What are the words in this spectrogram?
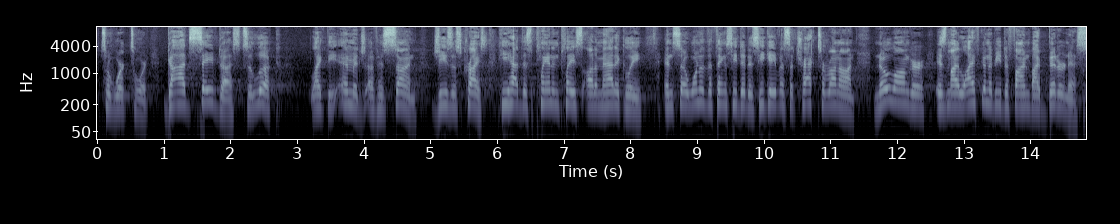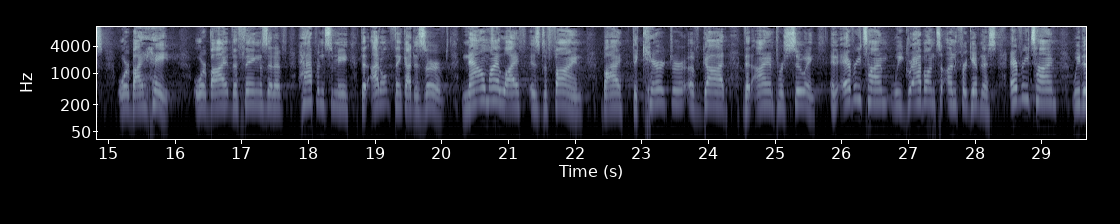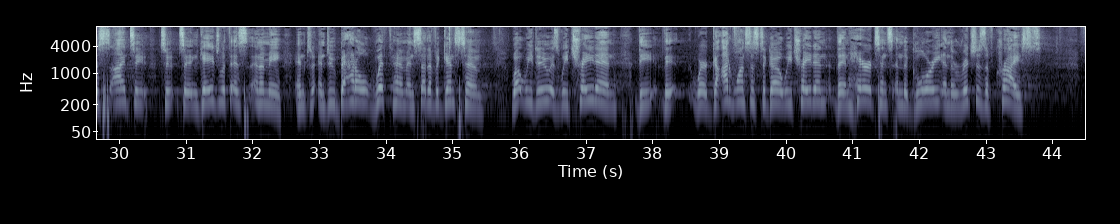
to work toward. God saved us to look like the image of his son, Jesus Christ. He had this plan in place automatically. And so, one of the things he did is he gave us a track to run on. No longer is my life going to be defined by bitterness or by hate or by the things that have happened to me that I don't think I deserved. Now my life is defined by the character of God that I am pursuing. And every time we grab onto unforgiveness, every time we decide to, to, to engage with this enemy and, to, and do battle with him instead of against him, what we do is we trade in the, the where God wants us to go, we trade in the inheritance and the glory and the riches of Christ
